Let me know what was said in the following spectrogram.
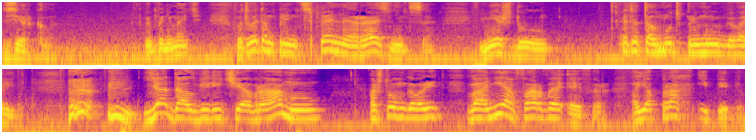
зеркало. Вы понимаете? Вот в этом принципиальная разница между... Это Талмуд впрямую говорит. «Я дал величие Аврааму, а что он говорит? Вани афарве эфер, а я прах и пепел.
